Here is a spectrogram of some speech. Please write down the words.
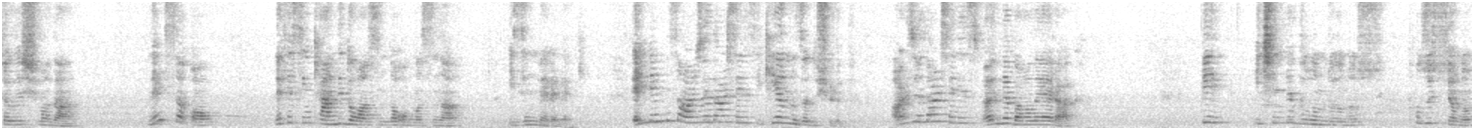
çalışmadan, neyse o, nefesin kendi doğasında olmasına izin vererek, ellerinizi arzu ederseniz iki yanınıza düşürüp, arzu ederseniz önde bağlayarak, bir içinde bulunduğunuz pozisyonun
